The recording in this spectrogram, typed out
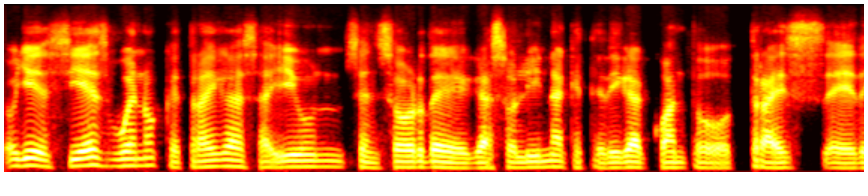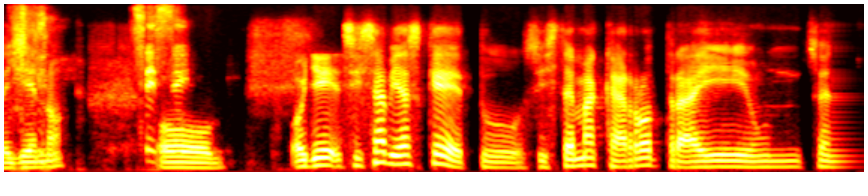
oye, si es bueno que traigas ahí un sensor de gasolina que te diga cuánto traes eh, de lleno. Sí, sí. O, oye, si sabías que tu sistema carro trae un sensor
